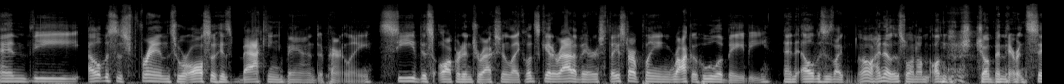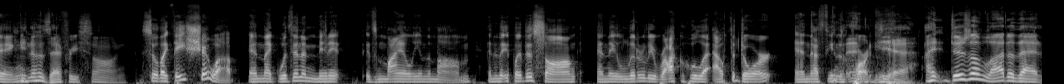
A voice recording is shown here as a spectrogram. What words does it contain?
And the Elvis's friends, who are also his backing band, apparently, see this awkward interaction. Like, let's get her out of there. So they start playing Rockahula Baby. And Elvis is like, oh, I know this one. I'm, I'll jump in there and sing. He knows every song. So, like, they show up, and, like, within a minute, it's Maile and the mom. And then they play this song, and they literally Rockahula out the door. And that's the end of the party. Yeah, I, there's a lot of that.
